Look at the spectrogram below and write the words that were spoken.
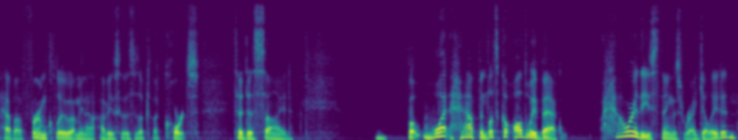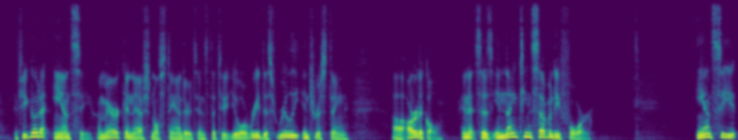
have a firm clue. I mean, uh, obviously, this is up to the courts to decide. But what happened? Let's go all the way back. How are these things regulated? If you go to ANSI, American National Standards Institute, you will read this really interesting uh, article. And it says in 1974, ANSI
